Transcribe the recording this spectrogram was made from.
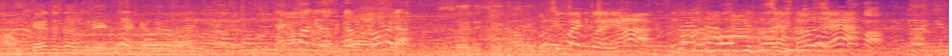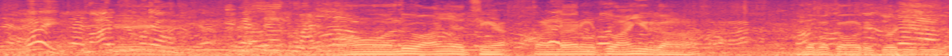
அவங்க கேட்டு தான் ரேஞ்ச் சரி சரி சரி. அவங்க வந்து வாங்கியாச்சுங்க. பன்னெண்டாயிரம் கொடுத்து வாங்கியிருக்காங்க. இந்த பக்கம் ஒரு ஜோடி இருக்குது.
